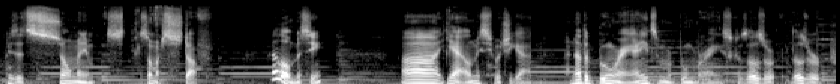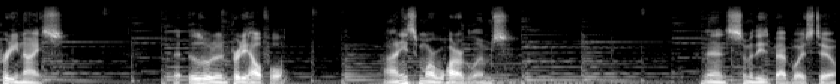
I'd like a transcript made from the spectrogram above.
Because it's so many so much stuff. Hello, Missy. Uh yeah, let me see what you got. Another boomerang. I need some more boomerangs because those were those were pretty nice. Those would have been pretty helpful. Uh, I need some more water blooms. And then some of these bad boys too.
